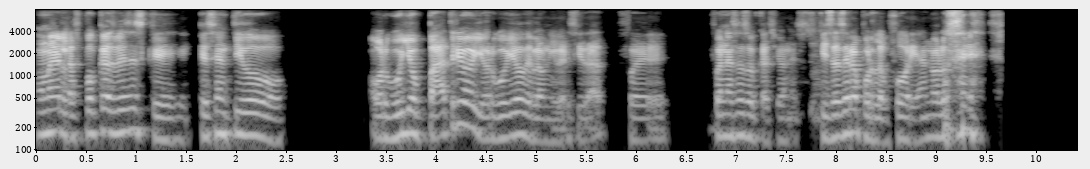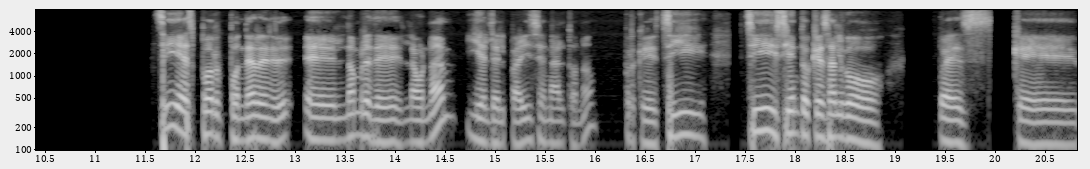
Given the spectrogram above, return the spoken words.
una de las pocas veces que, que he sentido orgullo patrio y orgullo de la universidad. Fue, fue en esas ocasiones. Quizás era por la euforia, no lo sé. Sí, es por poner el, el nombre de la UNAM y el del país en alto, ¿no? Porque sí, sí siento que es algo, pues, que,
